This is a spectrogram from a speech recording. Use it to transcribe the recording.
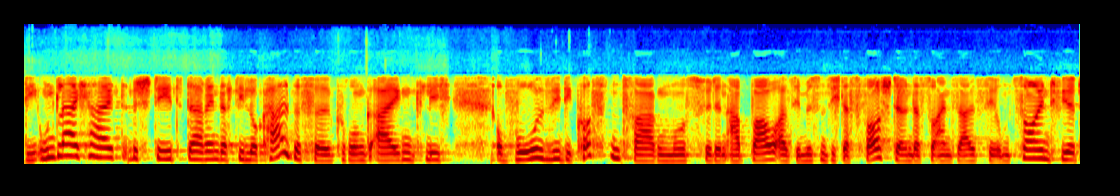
Die Ungleichheit besteht darin, dass die Lokalbevölkerung eigentlich, obwohl sie die Kosten tragen muss für den Abbau, also Sie müssen sich das vorstellen, dass so ein Salzsee umzäunt wird,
